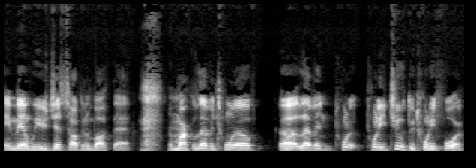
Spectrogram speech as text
Amen. We were just talking about that in Mark 11, 12, uh, 11, 20, 22 through 24.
